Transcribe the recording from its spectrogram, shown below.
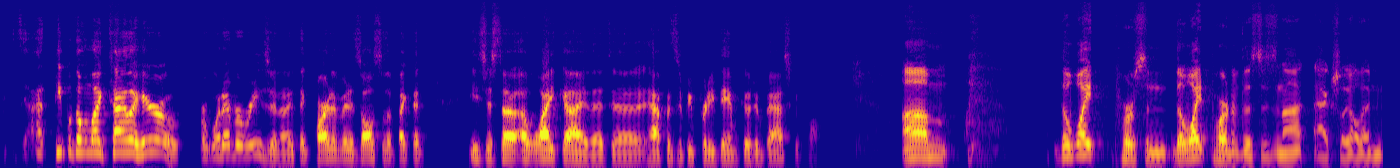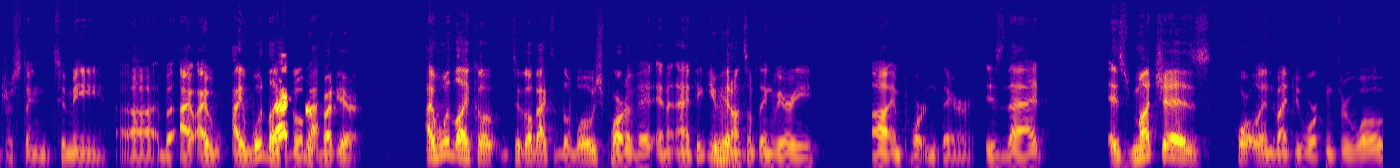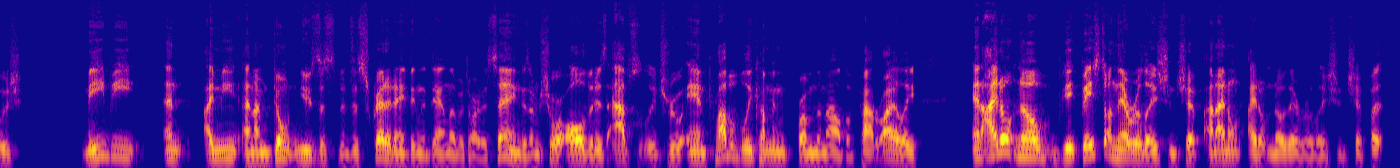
people don't like Tyler Herro for whatever reason. And I think part of it is also the fact that he's just a, a white guy that uh, happens to be pretty damn good in basketball. Um the white person the white part of this is not actually all that interesting to me uh but i i, I would like Actor, to go back but yeah i would like to go back to the woj part of it and, and i think you mm. hit mm-hmm. on something very uh important there is that as much as portland might be working through woj maybe and i mean and i don't use this to discredit anything that dan le batard is saying because i'm sure all of it is absolutely true and probably coming from the mouth of pat riley and I don't know based on their relationship, and I don't I don't know their relationship, but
